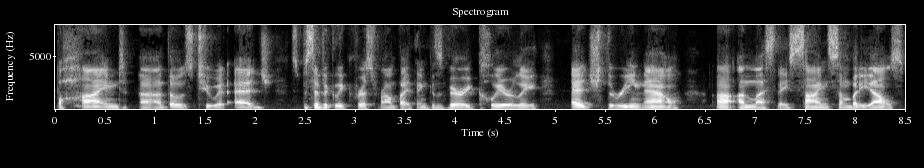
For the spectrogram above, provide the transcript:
behind uh, those two at edge. Specifically, Chris Rumph, I think, is very clearly edge three now, uh, unless they sign somebody else.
